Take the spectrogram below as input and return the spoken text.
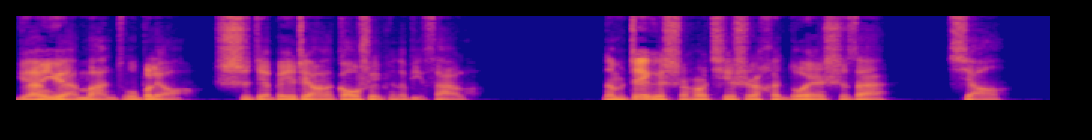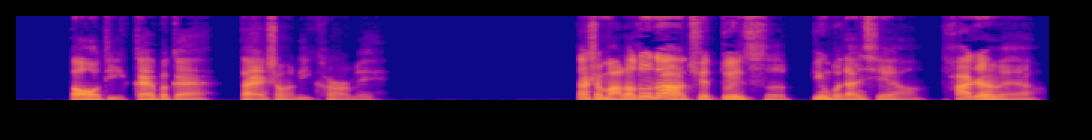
远远满足不了世界杯这样的高水平的比赛了。那么这个时候，其实很多人是在想，到底该不该带上里克尔梅？但是马拉多纳却对此并不担心啊，他认为啊，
